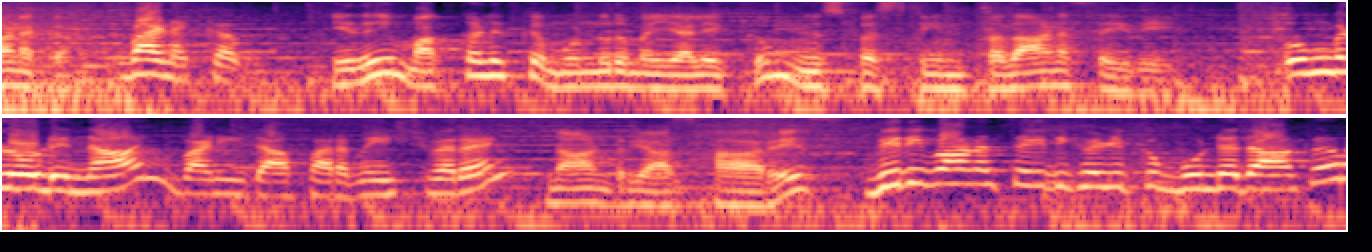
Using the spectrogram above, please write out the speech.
வணக்கம். வணக்கம். இது மக்களுக்கு முன்னுரிமை அளிக்கும் நியூஸ் ஃபர்ஸ்டின் பிரதான செய்தி. உங்களோடு நான் வனிதா பரமேஸ்வரன். நான் ரியாஸ் ஹாரிஸ். விரிவான செய்திகளுக்கு முன்னதாக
